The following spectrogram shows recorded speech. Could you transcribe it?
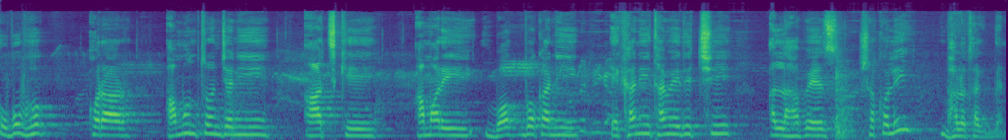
উপভোগ করার আমন্ত্রণ জানিয়ে আজকে আমার এই বকবকানি এখানেই থামিয়ে দিচ্ছি। আল্লাহ হাফেজ। সকলেই ভালো থাকবেন।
